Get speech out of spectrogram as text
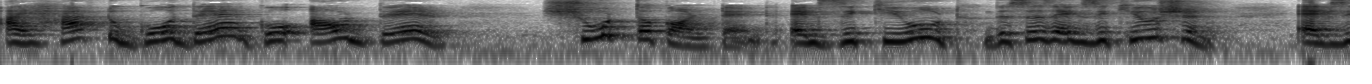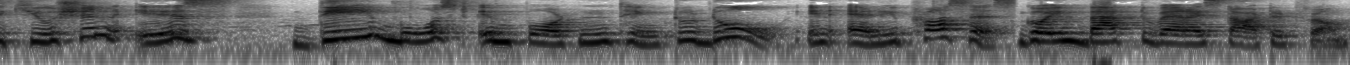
I have to go there, go out there, shoot the content, execute. This is execution. Execution is the most important thing to do in any process. Going back to where I started from,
